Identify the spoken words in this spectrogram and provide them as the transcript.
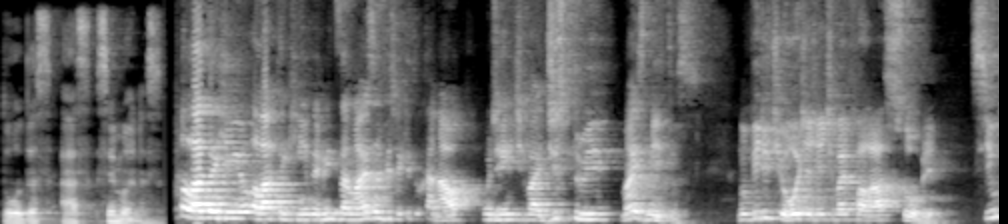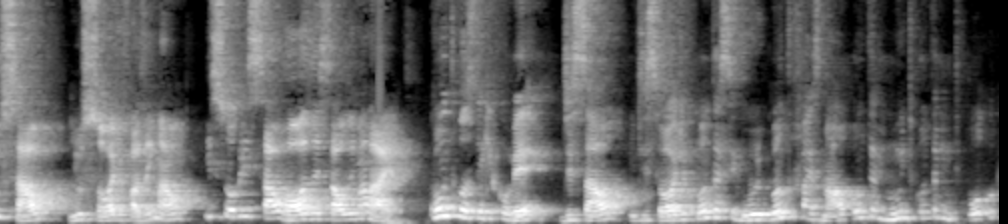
todas as semanas. Olá, Tanquinho! Olá, Tanquinho! Bem-vindos a mais um vídeo aqui do canal, onde a gente vai destruir mais mitos. No vídeo de hoje a gente vai falar sobre se o sal e o sódio fazem mal e sobre sal rosa e sal do Himalaia. Quanto você tem que comer de sal e de sódio, quanto é seguro, quanto faz mal, quanto é muito, quanto é muito pouco.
